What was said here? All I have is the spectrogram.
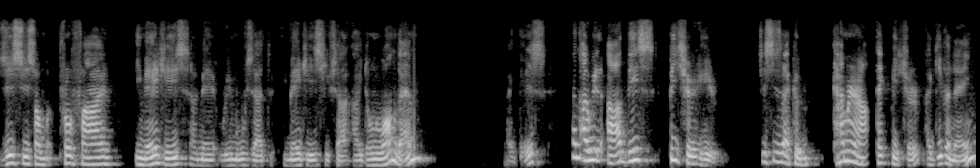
This is some profile images. I may remove that images if I don't want them like this. And I will add this picture here. This is like a camera take picture. I give a name.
